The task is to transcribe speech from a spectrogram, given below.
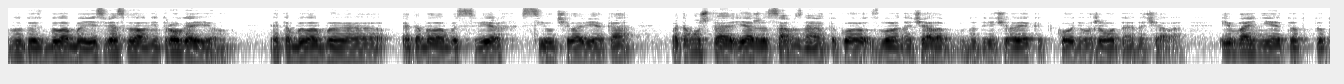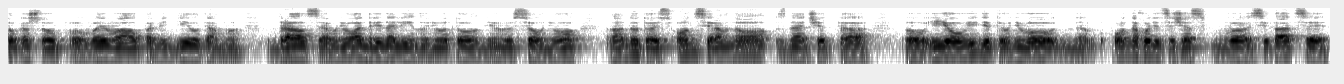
ну, то есть было бы, если бы я сказал, не трогай ее, это было бы, это было бы сверх сил человека, Потому что я же сам знаю, какое злое начало внутри человека, какое у него животное начало. И в войне тот, кто только что воевал, победил, там, дрался, у него адреналин, у него то, у него все, у него, э, ну, то есть он все равно, значит, э, ее увидит, и у него, он находится сейчас в ситуации,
